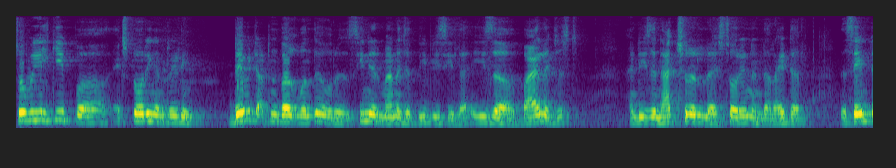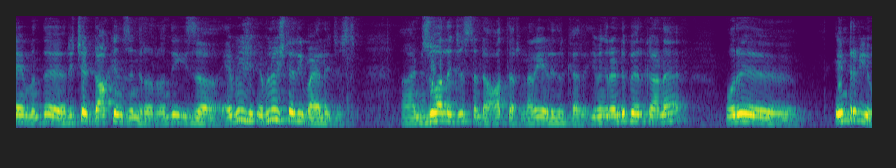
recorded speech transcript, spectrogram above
So we'll keep exploring and reading David Attenborough வந்து ஒரு சீனியர் மேனேஜர் பிபிசியில் is a biologist and is a natural historian and writer the same time வந்து ரிச்சர்ட் டாக்கின்ஸுங்கிறவர் வந்து is a evolutionary biologist and zoologist and author நிறைய எழுதியிருக்காரு. இவங்க ரெண்டு பேருக்கான ஒரு இன்டர்வியூ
